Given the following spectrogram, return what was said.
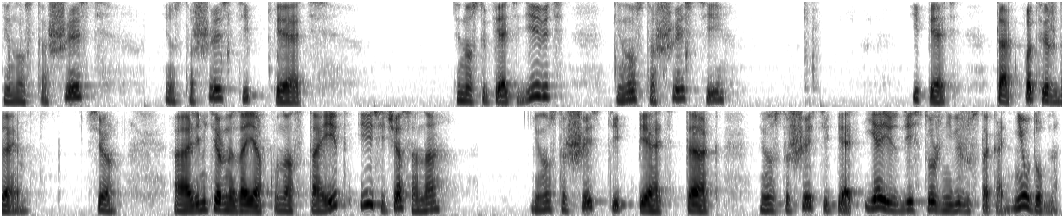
96, 96 и 5. 95 и 9, 96 и, и 5. Так, подтверждаем. Все. А, лимитированная заявка у нас стоит. И сейчас она 96,5. Так, 96,5. Я ее здесь тоже не вижу в стакане. Неудобно.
